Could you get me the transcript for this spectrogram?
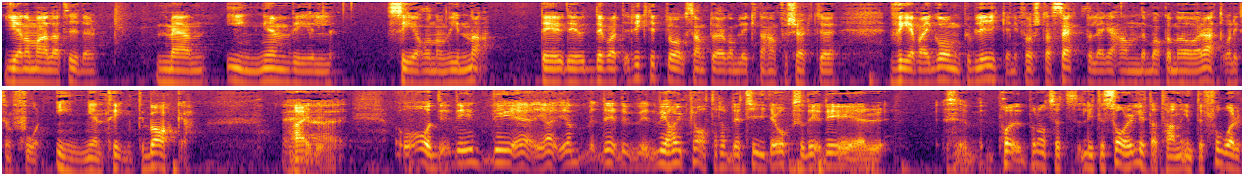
genom alla tider. Men ingen vill se honom vinna. Det, det, det, var ett riktigt plågsamt ögonblick när han försökte veva igång publiken i första set och lägga handen bakom örat och liksom får ingenting tillbaka. Nej, det, eh, och det, det, det, jag, det, vi har ju pratat om det tidigare också. Det, är på, på, något sätt lite sorgligt att han inte får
